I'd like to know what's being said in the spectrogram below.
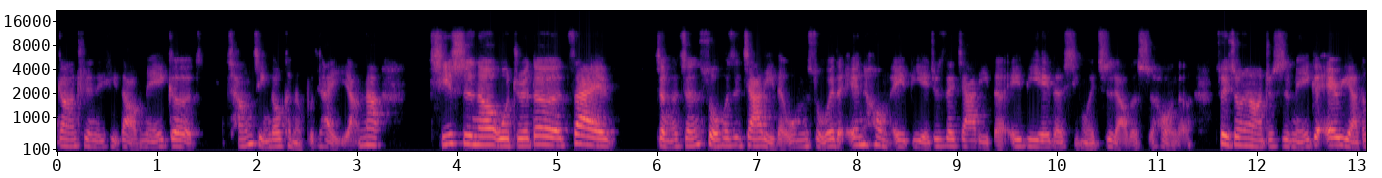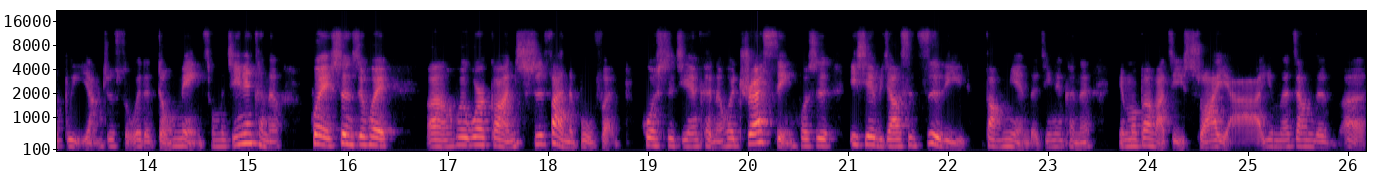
刚刚 Trinity 提到，每一个场景都可能不太一样。那其实呢，我觉得在整个诊所或是家里的我们所谓的 in-home ABA，就是在家里的 ABA 的行为治疗的时候呢，最重要的就是每一个 area 都不一样，就是所谓的 domains。我们今天可能会甚至会。嗯，会 work on 吃饭的部分，或是今天可能会 dressing，或是一些比较是自理方面的。今天可能有没有办法自己刷牙，有没有这样的呃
